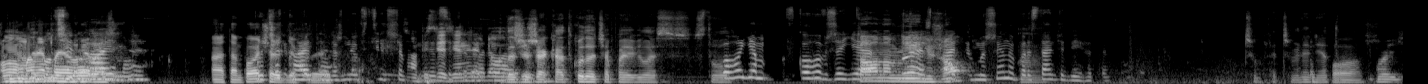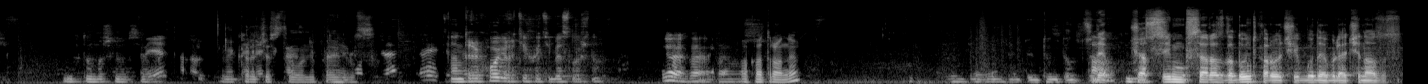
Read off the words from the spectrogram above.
О, у мене появилось. Почекайте. А, там по очереді Почекайте. подають. не всіх ще А, я не. Подожди, Жека, откуда у тебя появилась В ствол? кого є в кого вже є Та воно мені сідайте в машину, перестаньте бігати. Че, блядь, у меня нет. Ой, никто машину взял. У меня, короче, ствол не появился. Андрей Ховер, тихо, тебе слышно. А патрони? Сейчас їм все роздадуть, короче, і буде, блядь, чиназис.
